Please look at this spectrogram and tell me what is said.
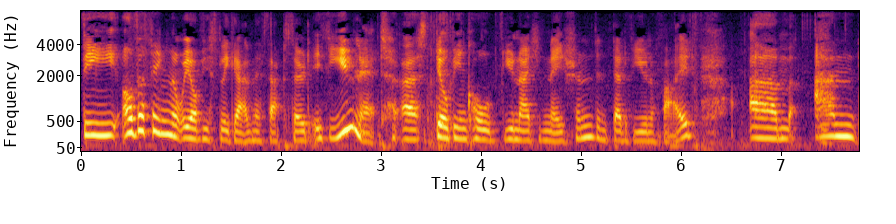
The other thing that we obviously get in this episode is UNIT, uh, still being called United Nations instead of Unified. Um, and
